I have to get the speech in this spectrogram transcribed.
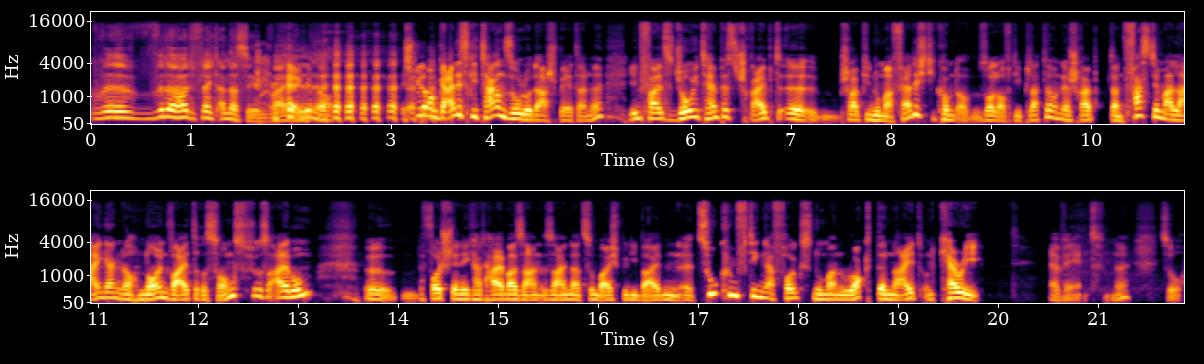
Würde er heute vielleicht anders sehen, weil genau. Er spielt auch ein geiles Gitarrensolo da später, ne? Jedenfalls Joey Tempest schreibt, äh, schreibt die Nummer fertig, die kommt auf, soll auf die Platte und er schreibt dann fast im Alleingang noch neun weitere Songs fürs Album. Äh, Vollständigkeit halber seien, seien da zum Beispiel die beiden äh, zukünftigen Erfolgsnummern Rock the Night und Carrie erwähnt. Ne? So,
